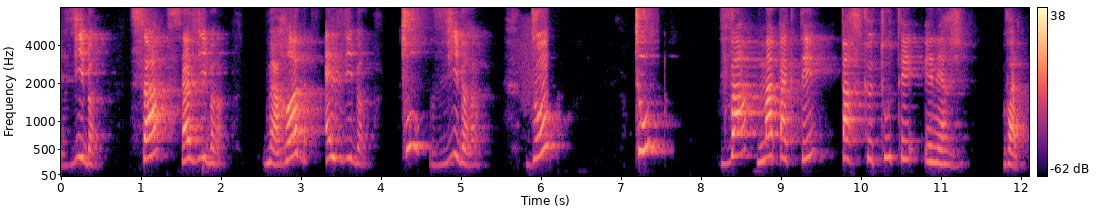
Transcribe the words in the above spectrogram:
vibre. Ça, ça vibre. Ma robe, elle vibre. Tout vibre. Donc, tout va m'impacter parce que tout est énergie. Voilà.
